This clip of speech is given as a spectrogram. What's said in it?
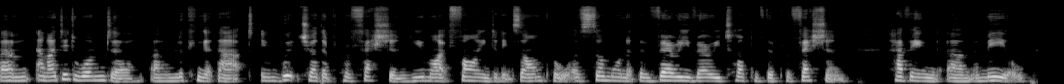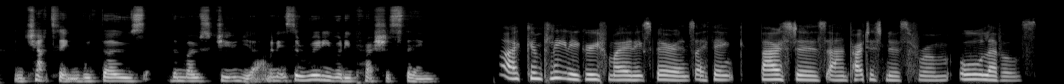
Um, and I did wonder, um, looking at that, in which other profession you might find an example of someone at the very, very top of the profession having um, a meal and chatting with those the most junior. I mean, it's a really, really precious thing. I completely agree from my own experience. I think barristers and practitioners from all levels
